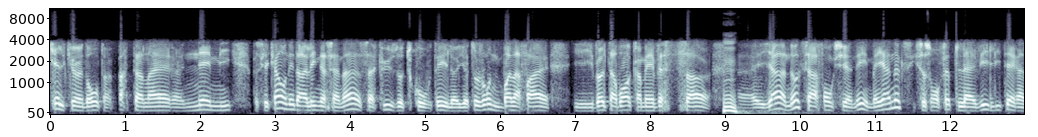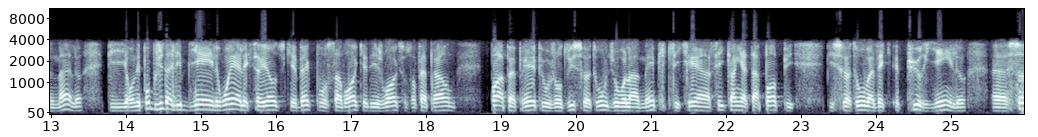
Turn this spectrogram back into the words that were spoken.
quelqu'un d'autre, un partenaire, un ami. Parce que quand on est dans la Ligue nationale, ça fuse de tous côtés. Là. Il y a toujours une bonne affaire. Ils veulent t'avoir comme investisseur. Hmm. Euh, Il y en a que ça a fonctionné, mais il y en a qui se sont fait laver littéralement. Là. Puis on n'est pas obligé d'aller bien loin à l'extérieur du Québec pour savoir qu'il y a des joueurs qui se sont fait prendre pas à peu près, puis aujourd'hui, ils se retrouvent du jour au lendemain, puis que les créanciers cognent à ta porte, puis, puis ils se retrouvent avec plus rien. Là. Euh, ça,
